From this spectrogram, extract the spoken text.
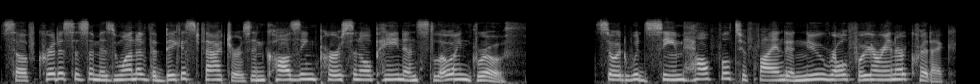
Self-criticism is one of the biggest factors in causing personal pain and slowing growth. So it would seem helpful to find a new role for your inner critic.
